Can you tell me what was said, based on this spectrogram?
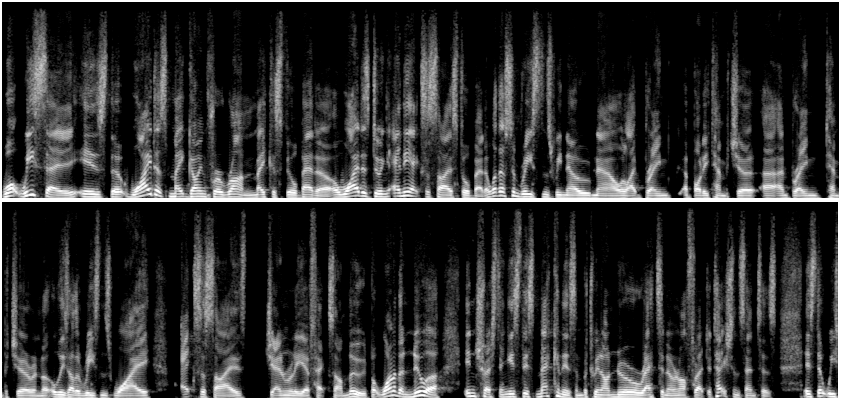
what we say is that why does make going for a run make us feel better? Or why does doing any exercise feel better? Well there's some reasons we know now like brain uh, body temperature uh, and brain temperature and all these other reasons why exercise generally affects our mood. But one of the newer interesting is this mechanism between our neural retina and our threat detection centers is that we,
